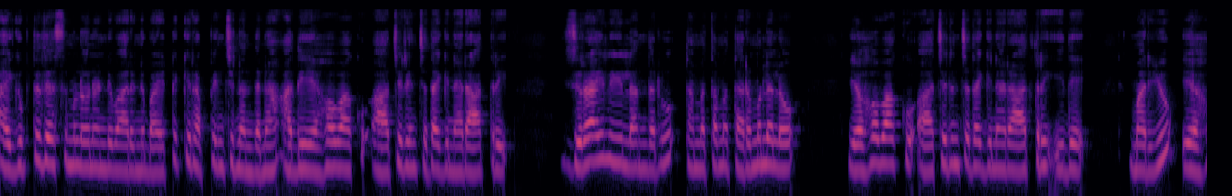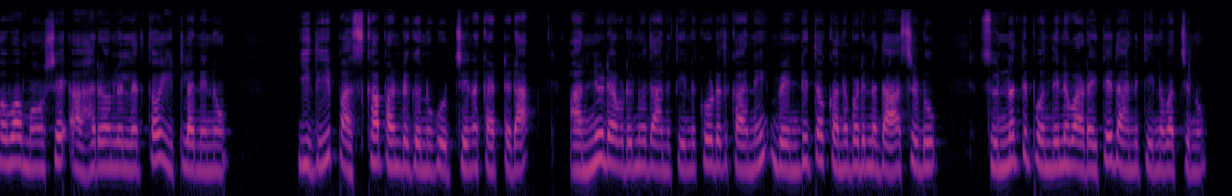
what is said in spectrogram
ఐగుప్తు దేశంలో నుండి వారిని బయటికి రప్పించినందున అది యహోవాకు ఆచరించదగిన రాత్రి. ఇజ్రాయిలీలందరూ తమ తమ తరములలో యహోవాకు ఆచరించదగిన రాత్రి ఇదే. మరియు యహోవా మోషే అహరోనులతో ఇట్ల నేను. ఇది పస్కా పండుగను గూర్చిన కట్టడ. అన్యుడెవడును దాన్ని తినకూడదు కానీ వెండితో కనబడిన దాసుడు సున్నతి పొందినవాడైతే దాన్ని తినవచ్చును.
